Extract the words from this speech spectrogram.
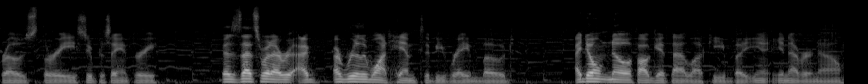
Rose 3, Super Saiyan 3. Because that's what I, I, I really want him to be rainbowed. I don't know if I'll get that lucky, but you, you never know,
